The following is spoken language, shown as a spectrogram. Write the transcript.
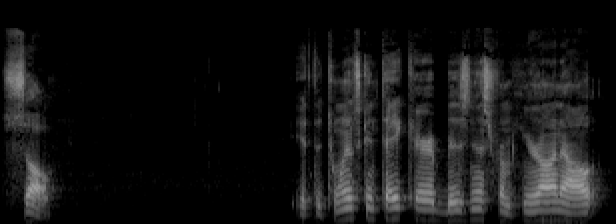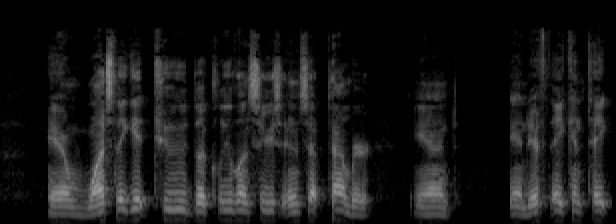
So, if the Twins can take care of business from here on out, and once they get to the Cleveland series in September, and and if they can take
